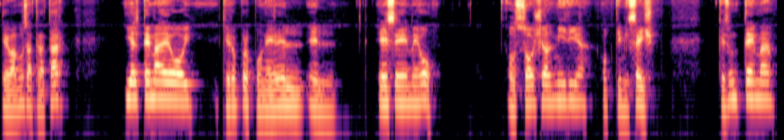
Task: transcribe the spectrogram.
que vamos a tratar. Y el tema de hoy quiero proponer el, SMO o Social Media Optimization, que es un tema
